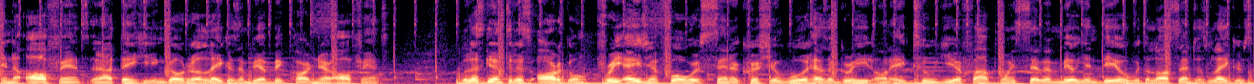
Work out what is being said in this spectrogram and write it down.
in the offense, and I think he can go to the Lakers and be a big part in their offense. But let's get into this article. Free agent forward center Christian Wood has agreed on a two-year, 5.7 million deal with the Los Angeles Lakers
